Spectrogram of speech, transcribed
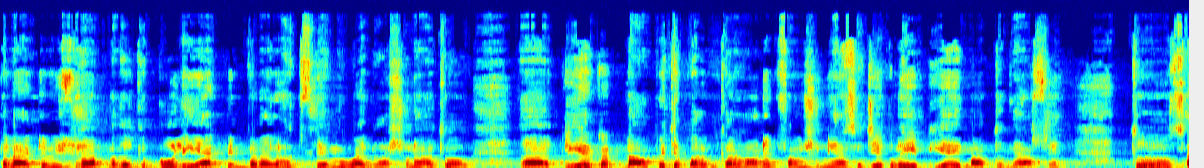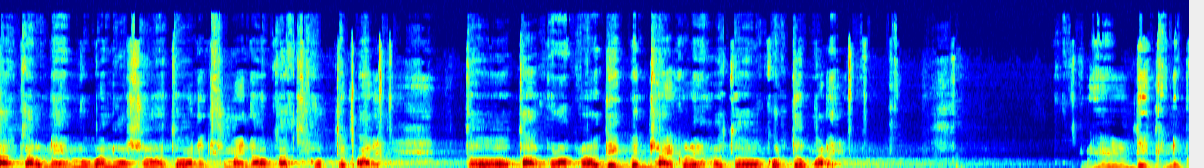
তবে একটা বিষয় আপনাদেরকে বলি অ্যাডমিন প্যানেল হচ্ছে মোবাইল ভার্সনে হয়তো ক্লিয়ার কাট নাও পেতে পারেন। কারণ অনেক ফাংশনই আছে যেগুলো এপিআই মাধ্যমে আসে। তো যার কারণে মোবাইল ভার্সন হয়তো অনেক সময় নাও কাজ করতে পারে। তো তারপর আপনারা দেখবেন ট্রাই করে হয়তো করতেও পারে। দেখে নেব।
